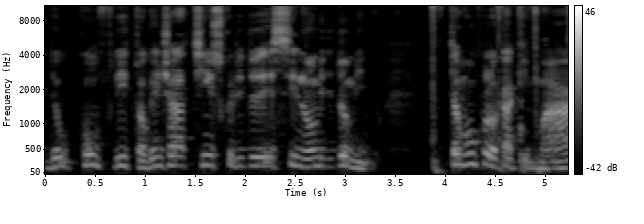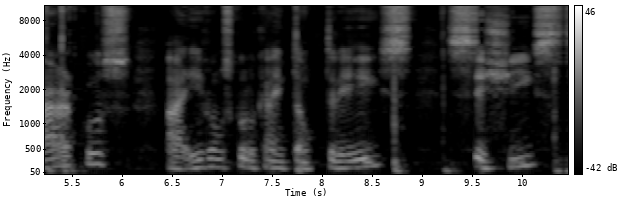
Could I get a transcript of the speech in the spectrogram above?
deu conflito. Alguém já tinha escolhido esse nome de domínio. Então, vamos colocar aqui Marcos, aí vamos colocar, então, 3CX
